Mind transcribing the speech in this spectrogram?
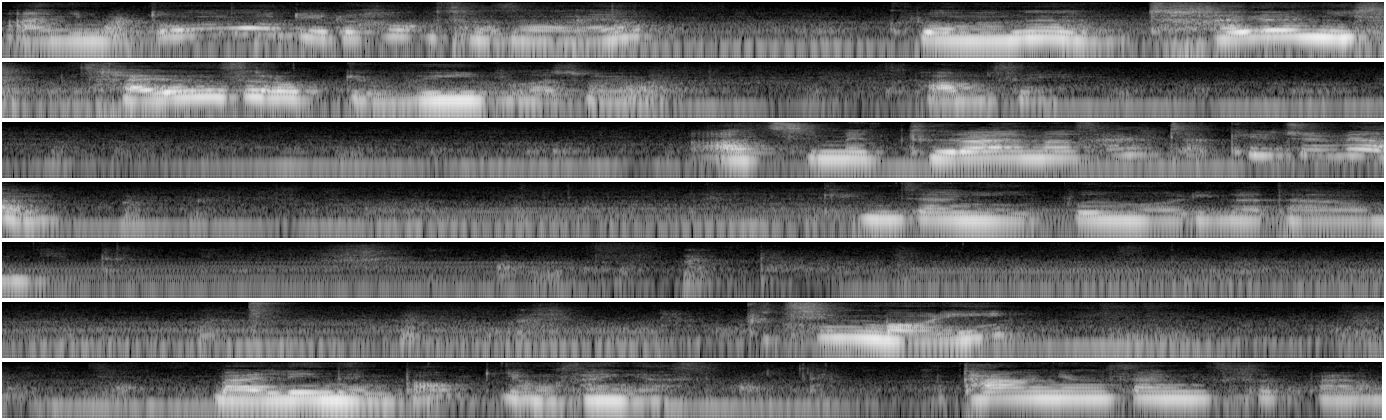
아니면 똥머리를 하고 자잖아요? 그러면은 자연히, 자연스럽게 웨이브가 져요. 밤새. 아침에 드라이만 살짝 해주면 굉장히 이쁜 머리가 나옵니다. 붙임머리 말리는 법 영상이었습니다. 다음 영상에서 봐요.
